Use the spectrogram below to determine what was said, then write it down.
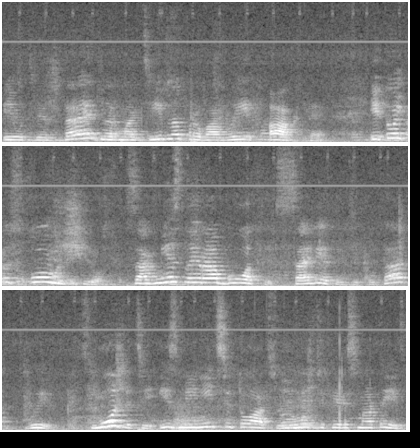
и утверждает нормативно-правовые акты. И только с помощью совместной работы с Советом депутатов вы сможете изменить ситуацию, вы можете пересмотреть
